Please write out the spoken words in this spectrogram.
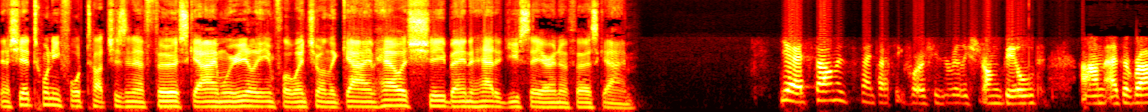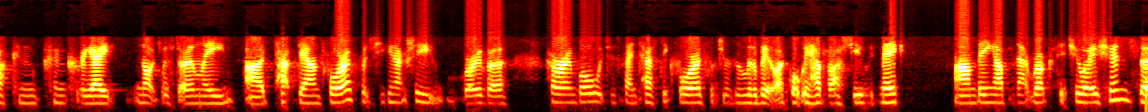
Now, she had 24 touches in her first game, were really influential on the game. How has she been, and how did you see her in her first game? Yeah, Starmer's fantastic for us. She's a really strong build um, as a ruck and can create not just only uh, tap downs for us, but she can actually rover her own ball, which is fantastic for us, which is a little bit like what we had last year with Meg, um, being up in that ruck situation. So,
